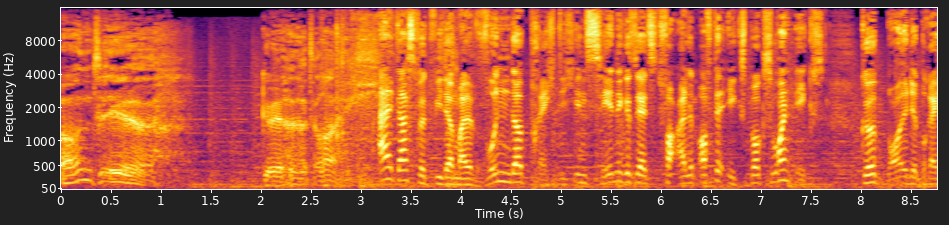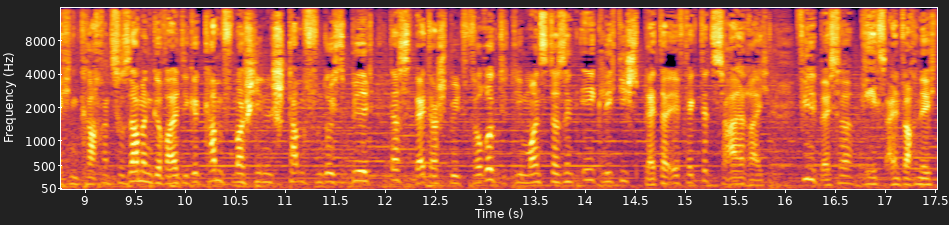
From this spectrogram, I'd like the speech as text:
Und ihr gehört euch. All das wird wieder mal wunderprächtig in Szene gesetzt, vor allem auf der Xbox One X. Gebäude brechen, krachen zusammen, gewaltige Kampfmaschinen stampfen durchs Bild, das Wetter spielt verrückt, die Monster sind eklig, die Splatter-Effekte zahlreich. Viel besser geht's einfach nicht.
